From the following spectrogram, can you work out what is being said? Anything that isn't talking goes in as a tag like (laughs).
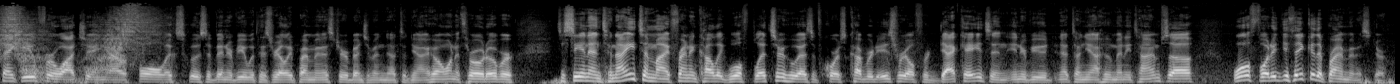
Thank you for watching our full exclusive interview with Israeli Prime Minister Benjamin Netanyahu. I want to throw it over to CNN tonight and my friend and colleague Wolf Blitzer, who has, of course, covered Israel for decades and interviewed Netanyahu many times. Uh, Wolf, what did you think of the Prime Minister?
